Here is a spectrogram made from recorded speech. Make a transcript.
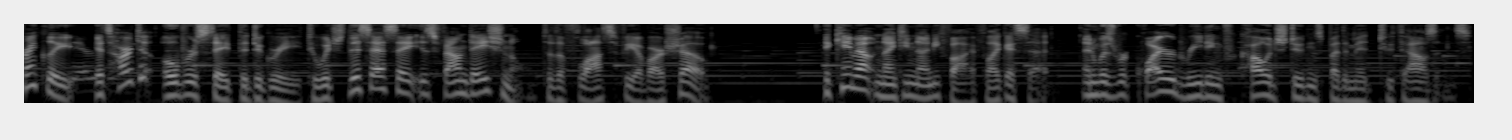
Frankly, it's hard to overstate the degree to which this essay is foundational to the philosophy of our show. It came out in 1995, like I said, and was required reading for college students by the mid 2000s.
